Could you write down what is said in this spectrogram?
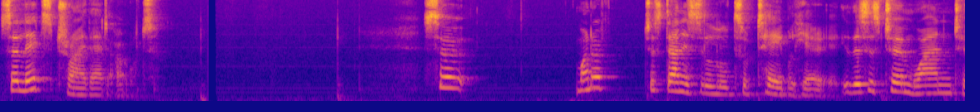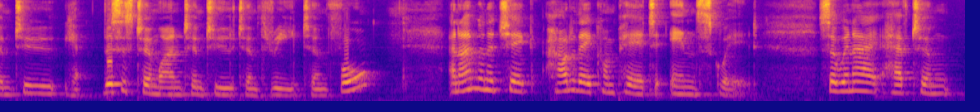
So let's try that out. So what I've just done is a little sort of table here. This is term one, term two, yeah, this is term one, term two, term three, term four. And I'm going to check how do they compare to n squared. So when I have term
